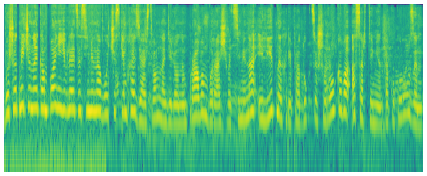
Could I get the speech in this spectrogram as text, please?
Вышеотмеченная компания является семеноводческим хозяйством, наделенным правом выращивать семена элитных репродукций широкого ассортимента кукурузы,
